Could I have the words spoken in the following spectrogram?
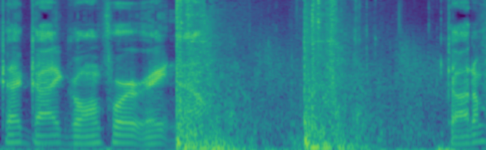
Got a guy going for it right now. Got him.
